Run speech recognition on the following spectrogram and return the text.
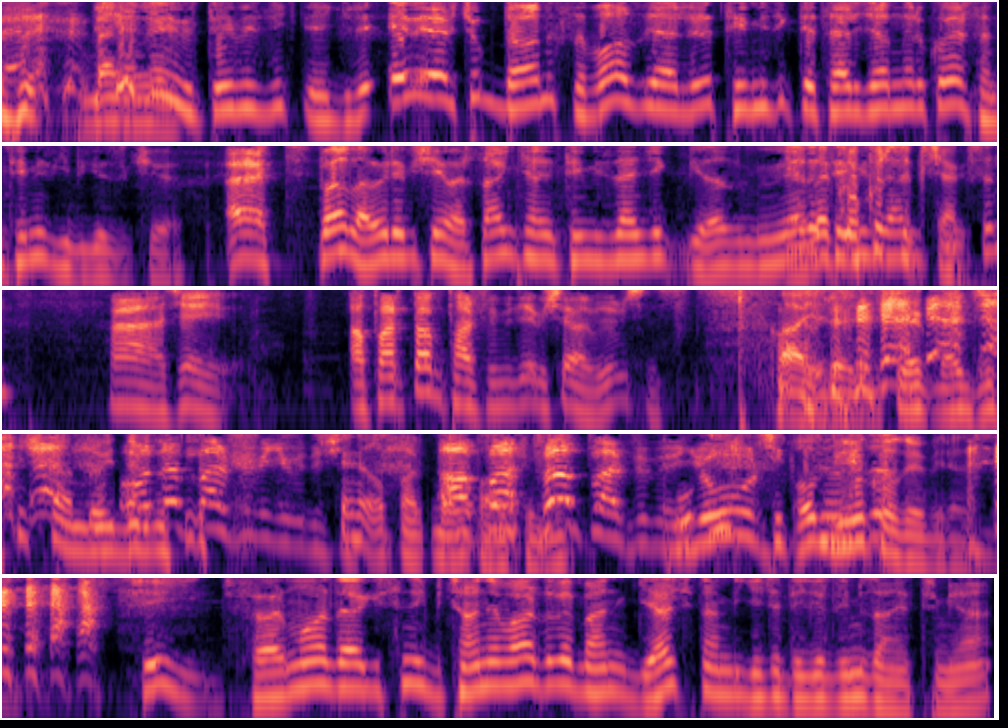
Bir ben şey söyleyeyim mi temizlikle ilgili? Ev eğer çok dağınıksa bazı yerlere temizlik deterjanları koyarsan temiz gibi gözüküyor. Evet. Valla öyle bir şey var. Sanki hani temizlenecek biraz gibi. Ya da koku temizlenmiş sıkacaksın. Ha şey apartman parfümü diye bir şey var biliyor musunuz? Hayır öyle bir şey yok bence. Şu anda O uydurdum. da parfümü gibi düşün. Apartman parfümü. Apartman parfümü. ilk Yoğurt. O büyük oluyor biraz. Şey Fermuar dergisinde bir tane vardı ve ben gerçekten bir gece delirdiğimi zannettim ya.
